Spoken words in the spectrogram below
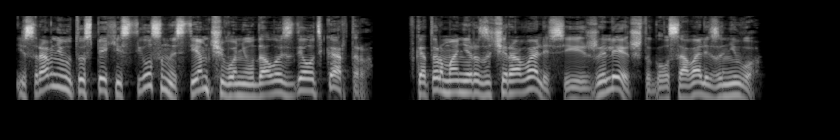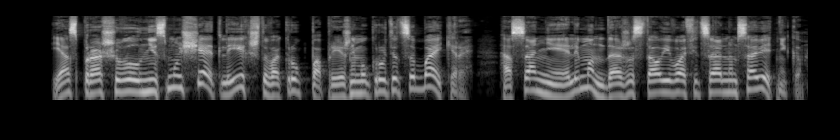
и сравнивают успехи Стилсона с тем, чего не удалось сделать Картеру, в котором они разочаровались и жалеют, что голосовали за него. Я спрашивал, не смущает ли их, что вокруг по-прежнему крутятся байкеры, а Санни Эллиман даже стал его официальным советником.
